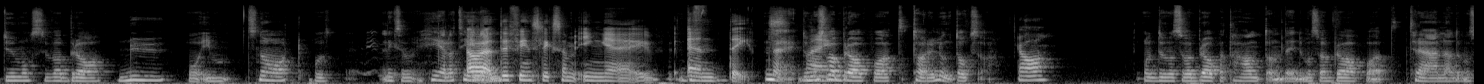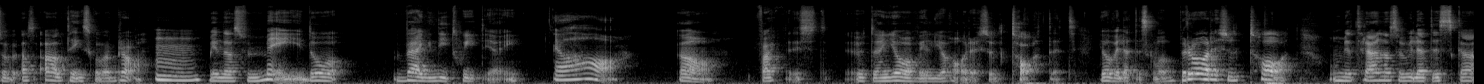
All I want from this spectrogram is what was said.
Du måste vara bra nu och snart och liksom hela tiden. Ja, det finns liksom inget end date. Nej, du måste vara bra på att ta det lugnt också. Ja. Och du måste vara bra på att ta hand om dig, du måste vara bra på att träna, du måste vara, alltså allting ska vara bra. Mm. Medan för mig, då vägen dit skiter jag i. Ja. Ja, faktiskt. Utan jag vill ju ha resultatet. Jag vill att det ska vara bra resultat. Om jag tränar så vill jag att det ska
